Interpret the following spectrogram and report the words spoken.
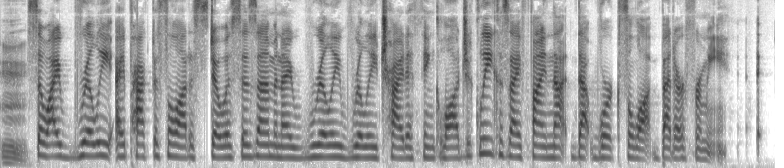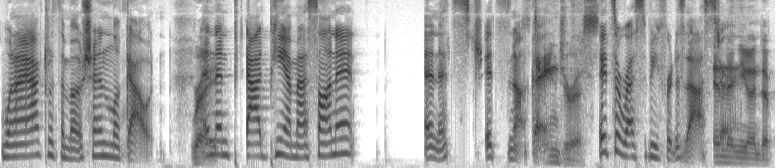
Mm. So I really I practice a lot of stoicism and I really really try to think logically because I find that that works a lot better for me. When I act with emotion, look out. Right. And then add PMS on it and it's it's not good. Dangerous. It's a recipe for disaster. and then you end up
